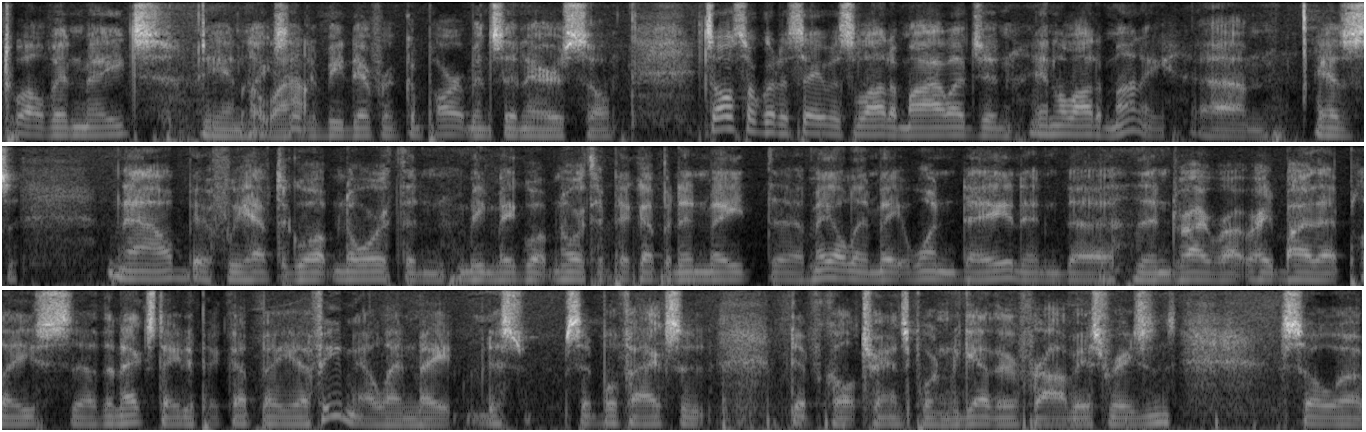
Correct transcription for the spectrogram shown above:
12 inmates, and like I wow. said, it'll be different compartments in there. So it's also going to save us a lot of mileage and, and a lot of money. Um, as now, if we have to go up north, and we may go up north to pick up an inmate, uh, male inmate one day, and then, uh, then drive right, right by that place uh, the next day to pick up a, uh female inmate. Just simple facts, of difficult transporting together for obvious reasons. So uh,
